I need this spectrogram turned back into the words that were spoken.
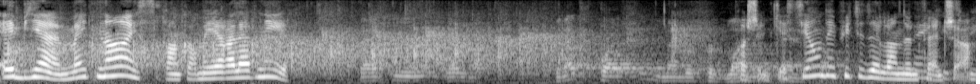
est bien maintenant et sera encore meilleure à l'avenir. Prochaine question, député de London Fanshawe.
